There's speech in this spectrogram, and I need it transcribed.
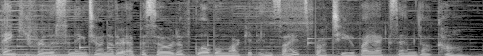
Thank you for listening to another episode of Global Market Insights brought to you by XM.com.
